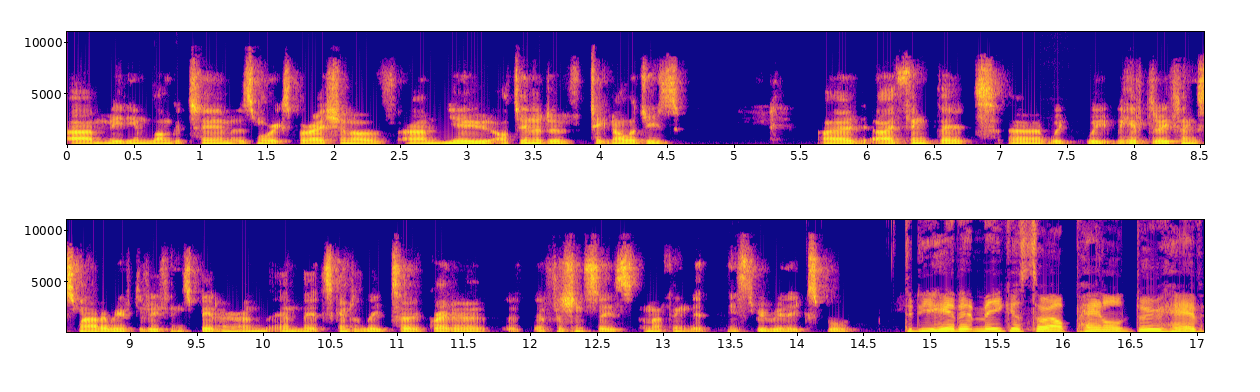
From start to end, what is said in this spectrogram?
uh, medium longer term, is more exploration of um, new alternative technologies. I, I think that uh, we, we, we have to do things smarter, we have to do things better, and, and that's going to lead to greater efficiencies. And I think that needs to be really explored. Did you hear that, Mika? So our panel do have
